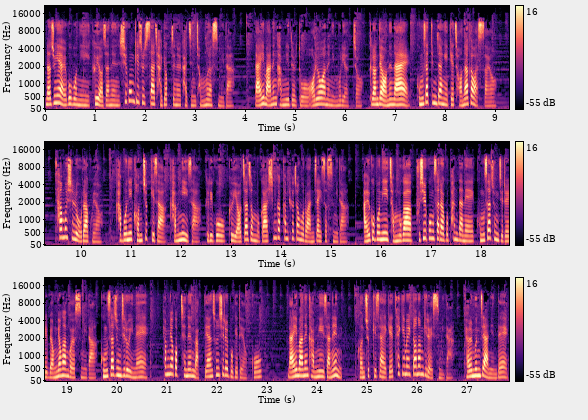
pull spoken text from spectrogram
나중에 알고 보니 그 여자는 시공기술사 자격증을 가진 전무였습니다. 나이 많은 감리들도 어려워하는 인물이었죠. 그런데 어느 날 공사팀장에게 전화가 왔어요. 사무실로 오라고요. 가보니 건축기사, 감리이사, 그리고 그 여자 전무가 심각한 표정으로 앉아 있었습니다. 알고 보니 전무가 부실공사라고 판단해 공사 중지를 명령한 거였습니다. 공사 중지로 인해 협력업체는 막대한 손실을 보게 되었고 나이 많은 감리이사는 건축기사에게 책임을 떠넘기려 했습니다. 별 문제 아닌데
